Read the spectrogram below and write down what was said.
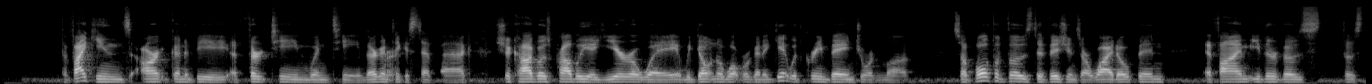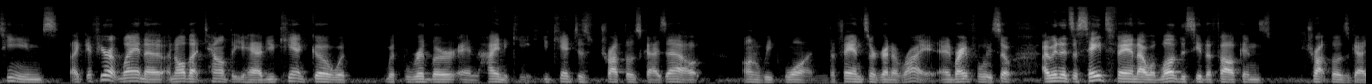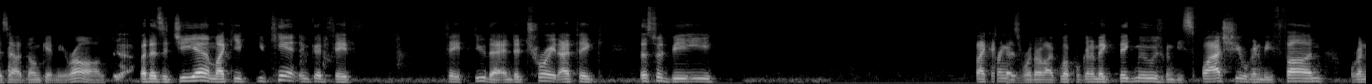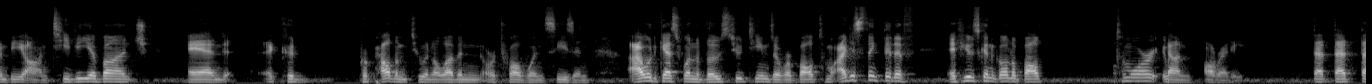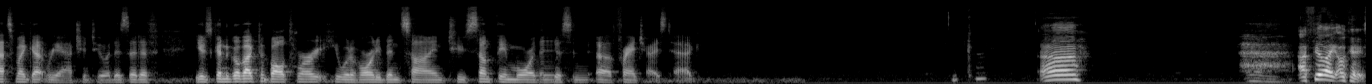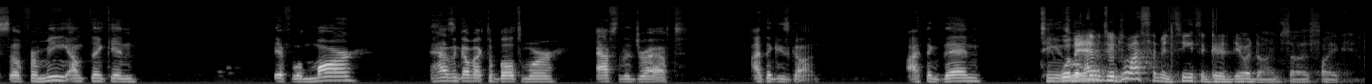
the Vikings aren't going to be a 13 win team. They're going Right. to take a step back. Chicago's probably a year away, and we don't know what we're going to get with Green Bay and Jordan Love. So both of those divisions are wide open. If I'm either of those those teams, like if you're Atlanta and all that talent that you have, you can't go with with Ridder and Heinicke. You can't just trot those guys out on week one. The fans are going to riot, and rightfully so. I mean, as a Saints fan, I would love to see the Falcons trot those guys out. Don't get me wrong. Yeah. But as a GM, like you, you can't in good faith faith do that. And Detroit, I think this would be like is where they're like, look, we're going to make big moves. We're going to be splashy. We're going to be fun. We're going to be on TV a bunch, and it could propel them to an 11 or 12 win season. I would guess one of those two teams over Baltimore. I just think that if if he was going to go to Baltimore, done already. That that that's my gut reaction to it. Is that if he was going to go back to Baltimore, he would have already been signed to something more than just a uh, franchise tag. Okay. Uh, I feel like okay. So for me, I'm thinking if Lamar hasn't gone back to Baltimore after the draft, I think he's gone. I think then teams. Well, they will... have until July 17th to get a deal done, so it's like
